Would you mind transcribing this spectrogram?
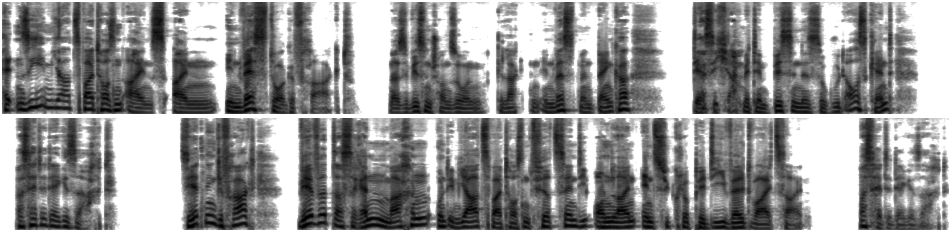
Hätten Sie im Jahr 2001 einen Investor gefragt, na, Sie wissen schon, so einen gelackten Investmentbanker, der sich ja mit dem Business so gut auskennt, was hätte der gesagt? Sie hätten ihn gefragt, wer wird das Rennen machen und im Jahr 2014 die Online-Enzyklopädie weltweit sein? Was hätte der gesagt?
